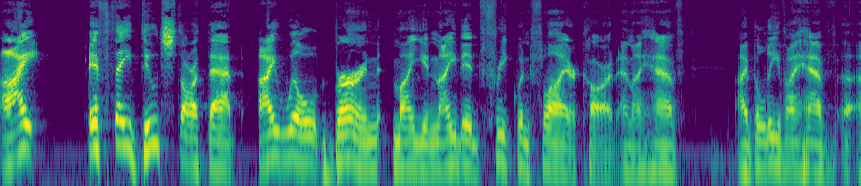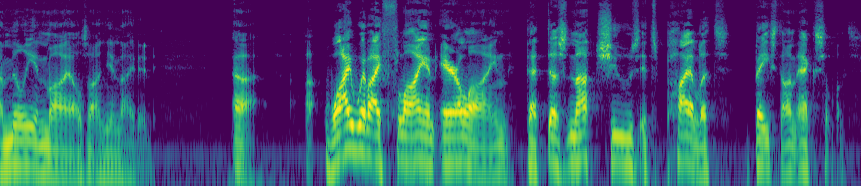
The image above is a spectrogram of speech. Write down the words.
I if they do start that, I will burn my United frequent flyer card, and I have, I believe I have a million miles on United. Uh, uh, why would I fly an airline that does not choose its pilots based on excellence?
